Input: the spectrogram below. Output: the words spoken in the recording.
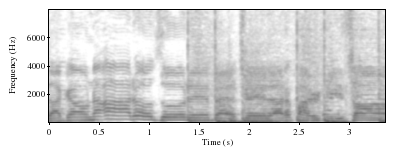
লাগাও না আরও জোরে ব্যাচেলার পার্টি সং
